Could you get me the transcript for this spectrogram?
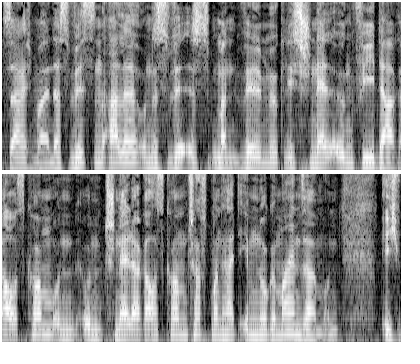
sag ich mal. Das wissen alle und es ist, man will möglichst schnell irgendwie da rauskommen und, und schnell da rauskommen schafft man halt eben nur gemeinsam. Und ich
